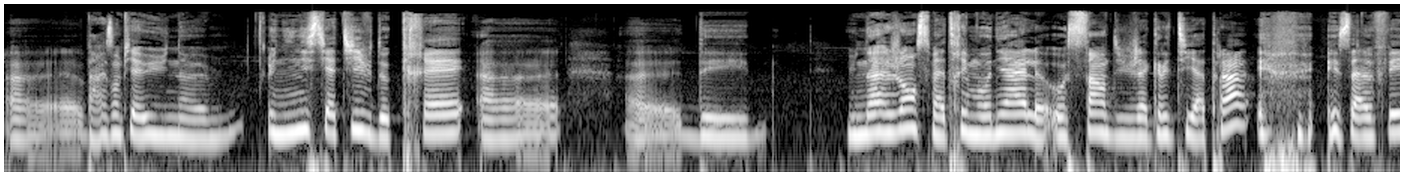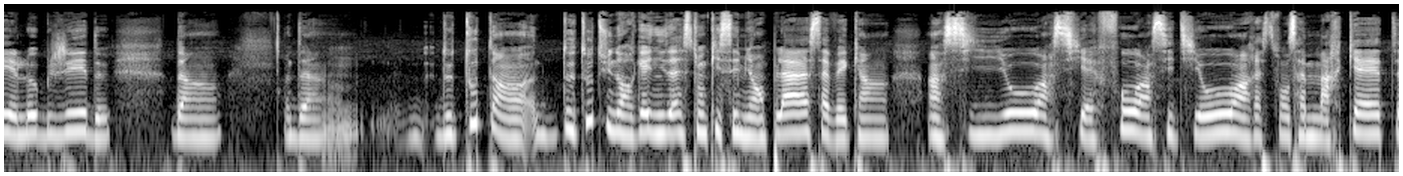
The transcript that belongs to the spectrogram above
par exemple, il y a eu une, une initiative de créer des, une agence matrimoniale au sein du Jagriti Yatra et, ça fait l'objet de d'un de tout un de toute une organisation qui s'est mise en place avec un, un CEO, un CFO, un CTO, un responsable market,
